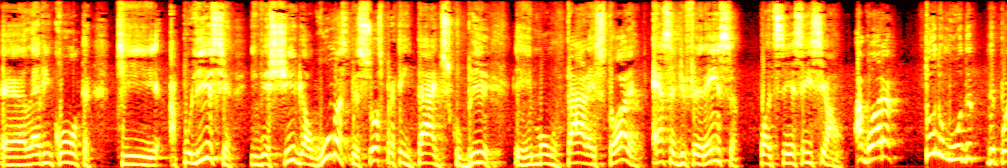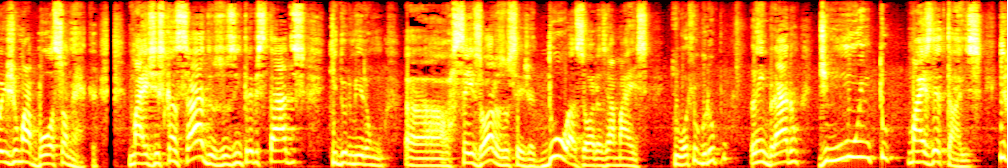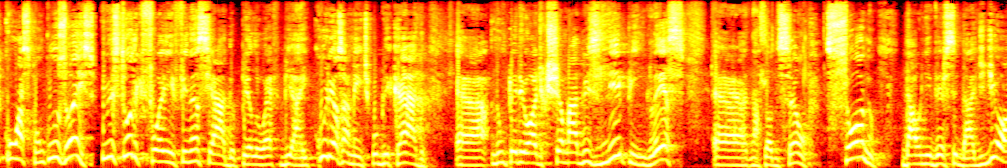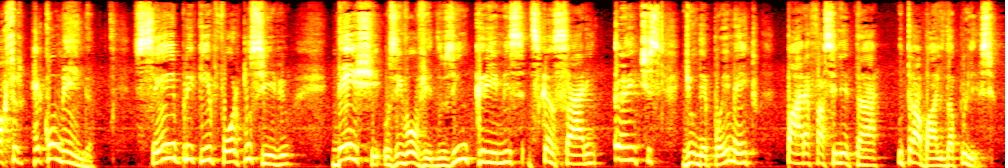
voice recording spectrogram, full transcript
é, leva em conta que a polícia investiga algumas pessoas para tentar descobrir e montar a história, essa diferença pode ser essencial. Agora, tudo muda depois de uma boa soneca. Mais descansados, os entrevistados que dormiram uh, seis horas, ou seja, duas horas a mais que o outro grupo, lembraram de muito mais detalhes. E com as conclusões, e o estudo que foi financiado pelo FBI, curiosamente publicado uh, num periódico chamado Sleep em inglês, uh, na tradução Sono, da Universidade de Oxford, recomenda sempre que for possível, deixe os envolvidos em crimes descansarem antes de um depoimento para facilitar o trabalho da polícia.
